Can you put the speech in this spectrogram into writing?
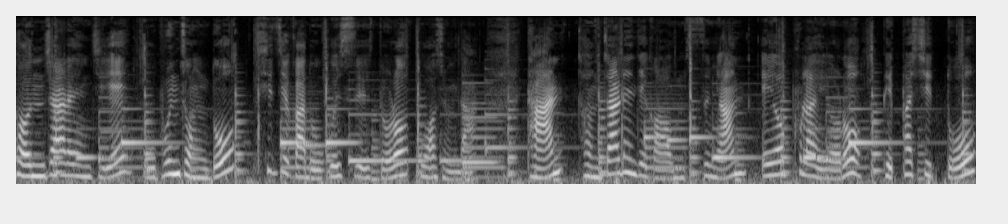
전자레인지에 (5분) 정도 치즈가 녹을 수 있도록 도와줍니다. 단 전자레인지가 없으면 에어프라이어로 (180도)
